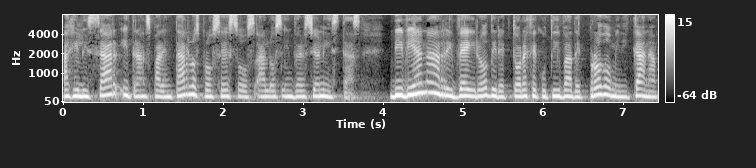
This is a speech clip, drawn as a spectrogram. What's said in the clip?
agilizar y transparentar los procesos a los inversionistas. Viviana Ribeiro, directora ejecutiva de Pro Dominicana,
